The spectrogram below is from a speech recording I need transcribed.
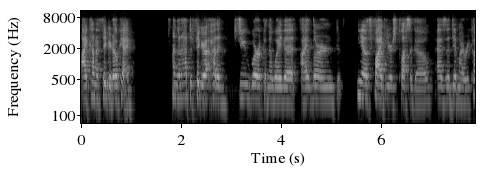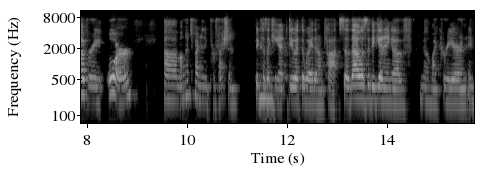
I kind of figured, okay, I'm going to have to figure out how to do work in the way that I learned, you know, five years plus ago as I did my recovery, or um, I'm going to have to find a new profession because mm-hmm. I can't do it the way that I'm taught. So that was the beginning of you know my career and in,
